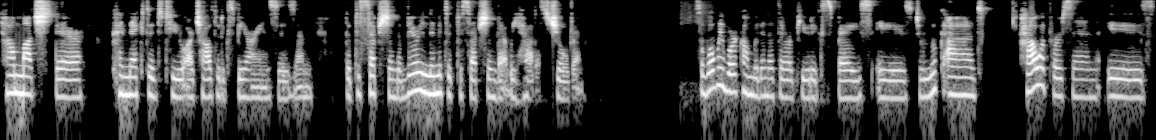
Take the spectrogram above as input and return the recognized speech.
how much they're connected to our childhood experiences and the perception, the very limited perception that we had as children. So, what we work on within a therapeutic space is to look at how a person is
